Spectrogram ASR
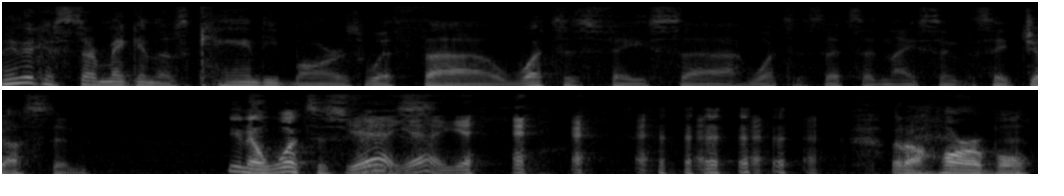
Maybe I could start making those candy bars with, uh, what's his face, uh, what's his, that's a nice thing to say, Justin. You know, what's his Yeah, face? yeah, yeah. Yeah. what a horrible,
